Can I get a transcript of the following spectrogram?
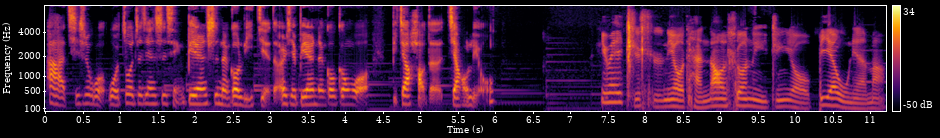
啊，其实我我做这件事情，别人是能够理解的，而且别人能够跟我比较好的交流。因为其实你有谈到说你已经有毕业五年嘛，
